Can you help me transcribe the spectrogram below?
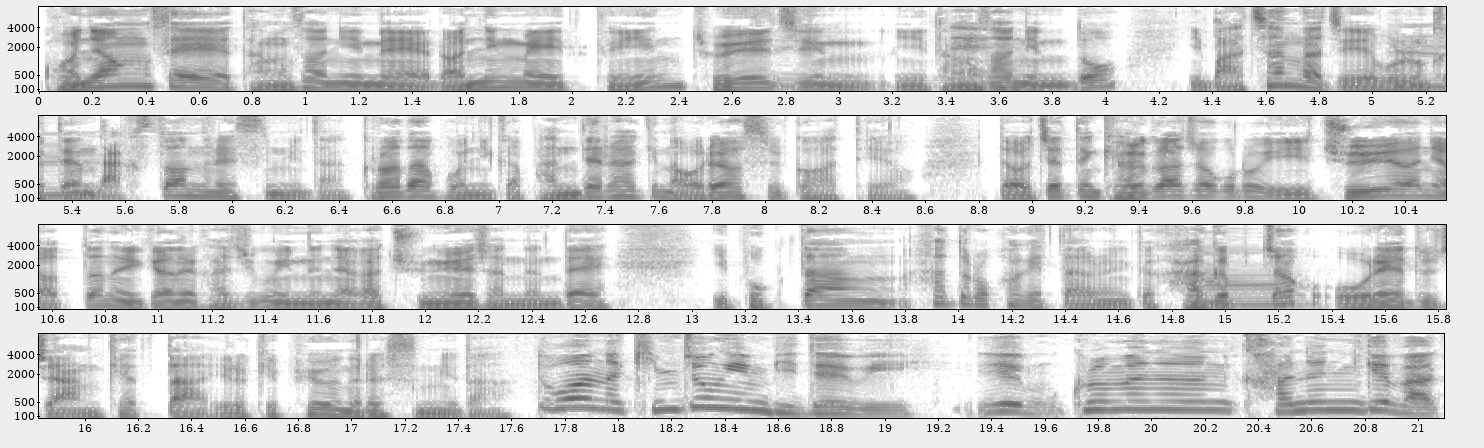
권영세 당선인의 러닝메이트인 조해진 이 당선인도 이 마찬가지예요. 물론 그때는 음. 낙선을 했습니다. 그러다 보니까 반대를 하긴 어려웠을 것 같아요. 근데 어쨌든 결과적으로 이 주 의원이 어떤 의견을 가지고 있느냐가 중요해졌는데 이 복당하도록 하겠다. 그러니까 가급적 아. 오래 두지 않겠다. 이렇게 표현을 했습니다. 또 하나 김종인 비대위. 이제 뭐 그러면은 가는 게 맞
